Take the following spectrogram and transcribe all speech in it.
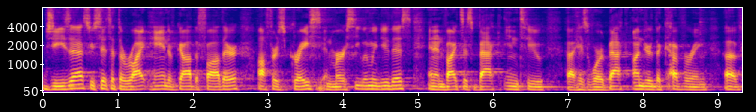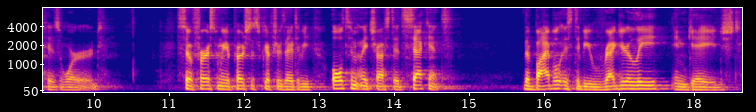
Jesus who sits at the right hand of God the Father offers grace and mercy when we do this and invites us back into uh, his word, back under the covering of his word. So, first, when we approach the scriptures, they're to be ultimately trusted. Second, the Bible is to be regularly engaged.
